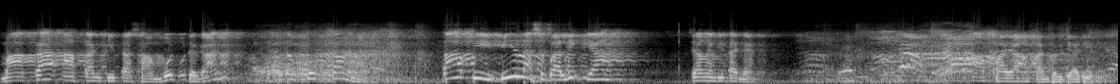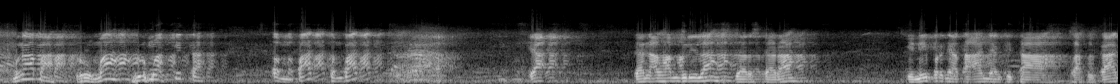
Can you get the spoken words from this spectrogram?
maka akan kita sambut dengan tepuk tangan. Tapi bila sebaliknya, jangan ditanya. Apa yang akan terjadi? Mengapa? Rumah, rumah kita. Tempat, tempat. Ya. Dan Alhamdulillah, saudara-saudara, ini pernyataan yang kita lakukan.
